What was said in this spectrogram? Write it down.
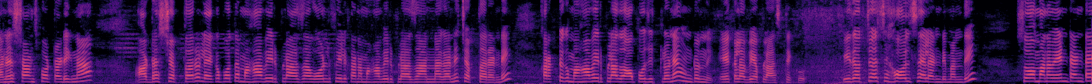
గణేష్ ట్రాన్స్పోర్ట్ అడిగినా అడ్రస్ చెప్తారు. లేకపోతే మహావీర్ ప్లాజా ఓల్డ్ ఫీల్ కన్నా మహావీర్ ప్లాజా అన్నా కానీ చెప్తారండి. కరెక్ట్గా మహావీర్ ప్లాజా ఆపోజిట్లోనే ఉంటుంది ఏకలవ్య ప్లాస్టిక్. ఇది వచ్చేసి హోల్సేల్ అండి మంది. సో మనం ఏంటంటే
